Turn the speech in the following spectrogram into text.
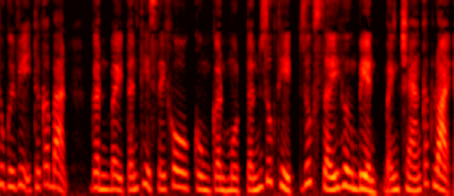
Thưa quý vị, thưa các bạn, gần 7 tấn thịt sấy khô cùng gần 1 tấn ruốc thịt, ruốc sấy hương biển, bánh tráng các loại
